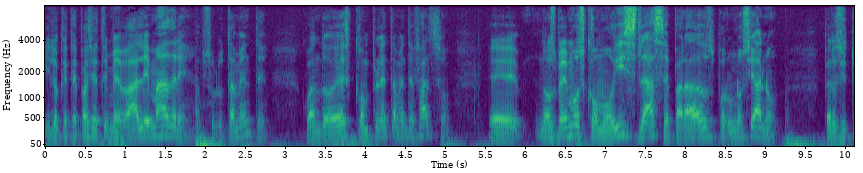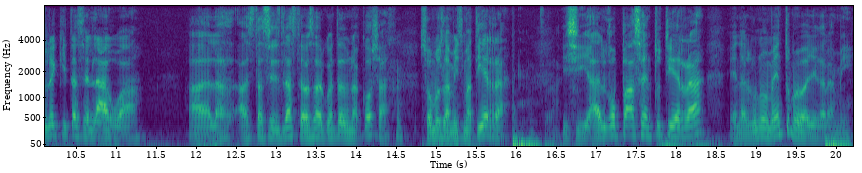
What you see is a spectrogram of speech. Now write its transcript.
Y lo que te pase a ti me vale madre, absolutamente. Cuando es completamente falso. nos vemos como islas separados por un océano. Pero si tú le quitas el agua a, estas islas, te vas a dar cuenta de una cosa. Somos la misma tierra. Y si algo pasa en tu tierra, en algún momento me va a llegar a mí.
